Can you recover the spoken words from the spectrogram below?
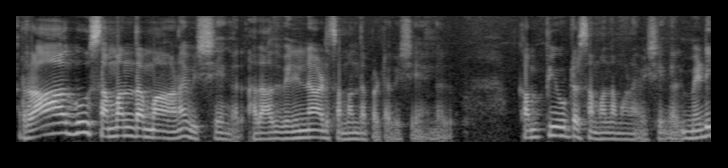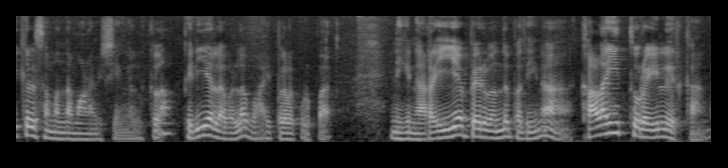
ராகு சம்பந்தமான விஷயங்கள் அதாவது வெளிநாடு சம்பந்தப்பட்ட விஷயங்கள் கம்ப்யூட்டர் சம்பந்தமான விஷயங்கள் மெடிக்கல் சம்பந்தமான விஷயங்களுக்கெல்லாம் பெரிய லெவலில் வாய்ப்புகளை கொடுப்பார். இன்றைக்கி நிறைய பேர் வந்து பார்த்திங்கன்னா கலைத்துறையில் இருக்காங்க.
